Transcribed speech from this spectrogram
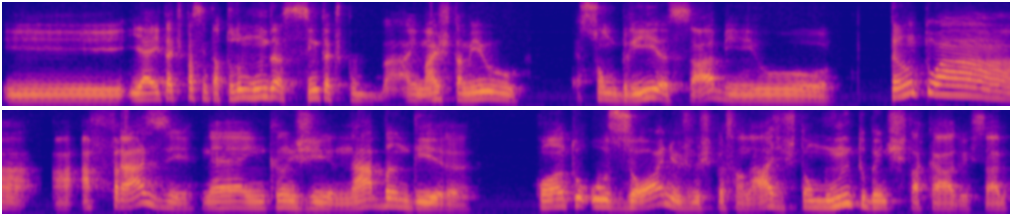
E, e aí tá tipo assim, tá todo mundo assim, tá tipo, a imagem tá meio sombria, sabe? E o, tanto a, a, a frase né, em kanji na bandeira, quanto os olhos dos personagens estão muito bem destacados, sabe?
